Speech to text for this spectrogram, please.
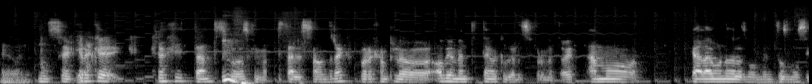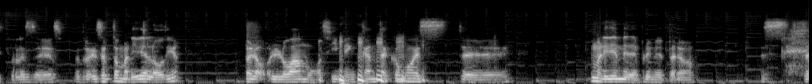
Pero bueno. No sé, creo que creo que hay tantos juegos que me gusta el soundtrack. Por ejemplo, obviamente tengo que hablar de Super Metroid. Amo cada uno de los momentos musicales de Super Metroid, excepto Maridia lo odio, pero lo amo, así me encanta cómo este Maridia me deprime, pero este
